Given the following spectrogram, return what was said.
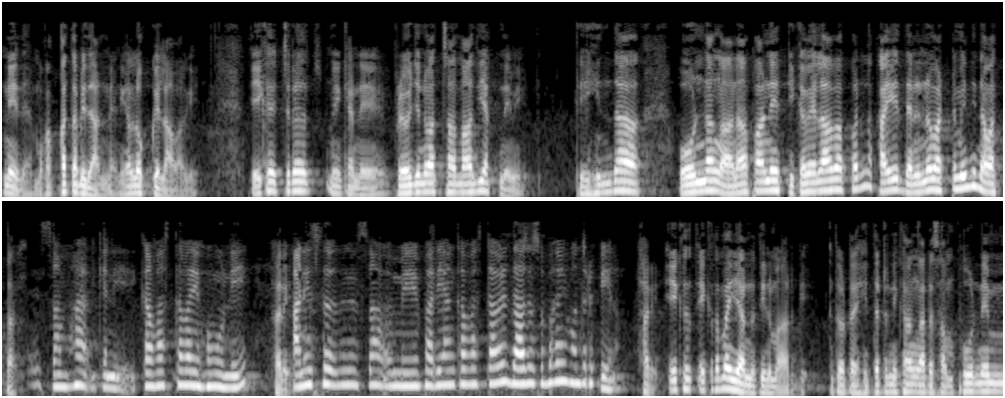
නේද? මොකක්වත් අපි දන්නේ නැහැ. නිකන් ලොක් වෙලා වගේ. ඒක ඇත්තට මේ කියන්නේ ප්‍රයෝජනවත් සමාධියක් නෙමෙයි. ඒ හින්දා ඕන්නම් ආනාපානයේ ටික වෙලාවක් වඩලා කයේ දැනෙන මට්ටමේදී නවත්තන්න. සමහර කියන්නේ එක අවස්ථාවයි හොුනේ. අනිස මේ පරියංක අවස්ථාවල දාස ස්වභාවය හොඳට පේනවා. හරි. ඒක ඒක තමයි යන්න තියෙන මාර්ගය. එතකොට හිතට නිකන් අර සම්පූර්ණයෙන්ම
